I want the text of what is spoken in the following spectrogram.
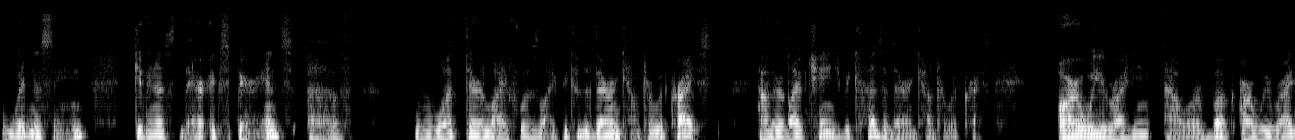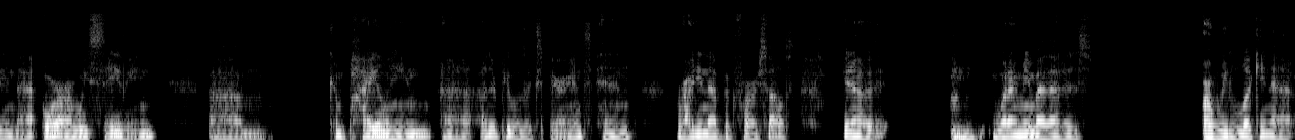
witnessing giving us their experience of what their life was like because of their encounter with christ how their life changed because of their encounter with christ are we writing our book are we writing that or are we saving um, compiling uh, other people's experience and writing that book for ourselves you know what i mean by that is are we looking at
